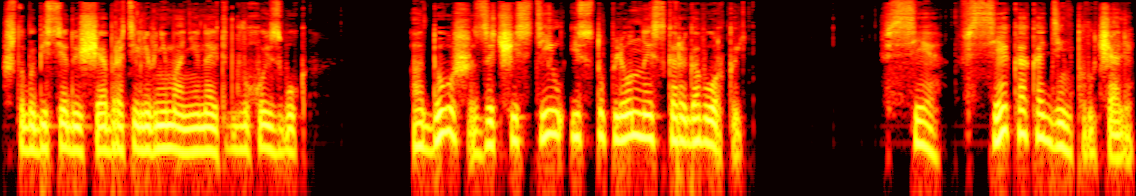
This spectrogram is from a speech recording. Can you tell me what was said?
чтобы беседующие обратили внимание на этот глухой звук — а Дош зачистил иступленной скороговоркой. Все, все как один получали.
